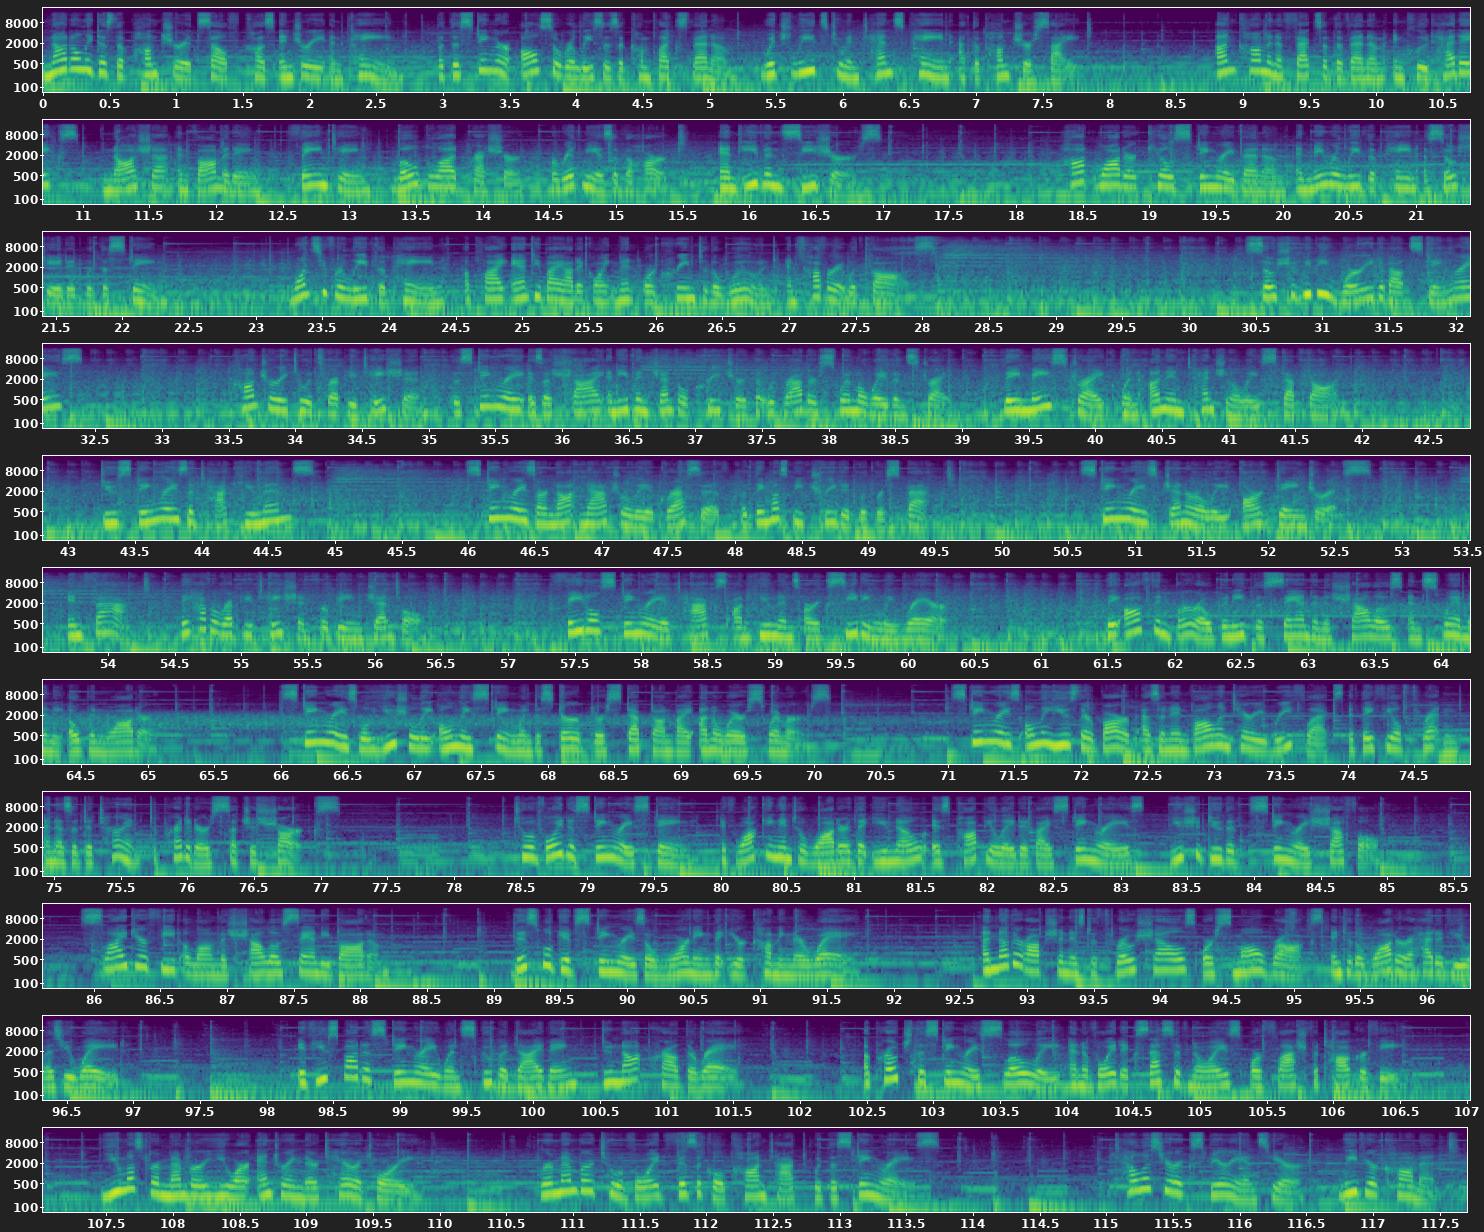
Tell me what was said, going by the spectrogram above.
Not only does the puncture itself cause injury and pain, but the stinger also releases a complex venom, which leads to intense pain at the puncture site. Uncommon effects of the venom include headaches, nausea and vomiting, fainting, low blood pressure, arrhythmias of the heart, and even seizures. Hot water kills stingray venom and may relieve the pain associated with the sting. Once you've relieved the pain, apply antibiotic ointment or cream to the wound and cover it with gauze. So should we be worried about stingrays? Contrary to its reputation, the stingray is a shy and even gentle creature that would rather swim away than strike. They may strike when unintentionally stepped on. Do stingrays attack humans? Stingrays are not naturally aggressive, but they must be treated with respect. Stingrays generally aren't dangerous. In fact, they have a reputation for being gentle. Fatal stingray attacks on humans are exceedingly rare. They often burrow beneath the sand in the shallows and swim in the open water. Stingrays will usually only sting when disturbed or stepped on by unaware swimmers. Stingrays only use their barb as an involuntary reflex if they feel threatened and as a deterrent to predators such as sharks. To avoid a stingray sting, if walking into water that you know is populated by stingrays, you should do the stingray shuffle. Slide your feet along the shallow sandy bottom. This will give stingrays a warning that you're coming their way. Another option is to throw shells or small rocks into the water ahead of you as you wade. If you spot a stingray when scuba diving, do not crowd the ray. Approach the stingray slowly and avoid excessive noise or flash photography. You must remember you are entering their territory. Remember to avoid physical contact with the stingrays. Tell us your experience here, leave your comment.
